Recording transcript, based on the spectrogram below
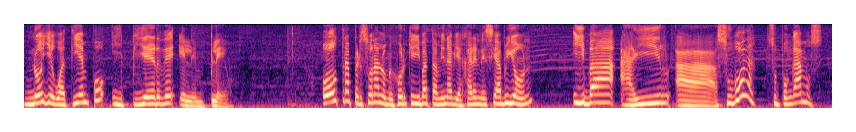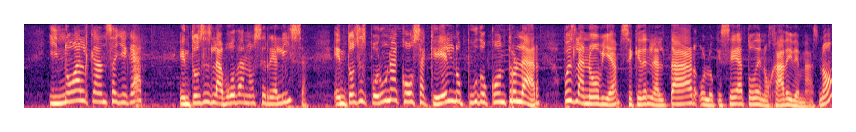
no llegó a tiempo y pierde el empleo. Otra persona, a lo mejor que iba también a viajar en ese avión, iba a ir a su boda, supongamos y no alcanza a llegar. Entonces la boda no se realiza. Entonces, por una cosa que él no pudo controlar, pues la novia se queda en el altar o lo que sea, toda enojada y demás, ¿no?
